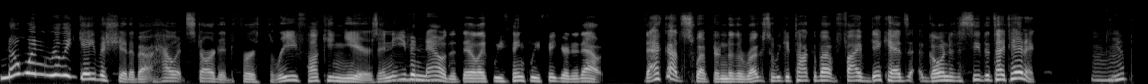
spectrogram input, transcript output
no one really gave a shit about how it started for three fucking years and even now that they're like we think we figured it out that got swept under the rug so we could talk about five dickheads going to see the titanic Mhm. Yep.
